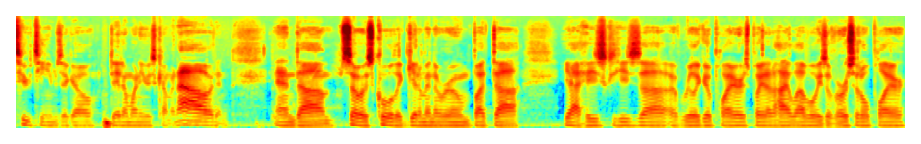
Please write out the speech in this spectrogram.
two teams ago. Did him when he was coming out, and and um, so it was cool to get him in the room. But uh, yeah, he's he's uh, a really good player. He's played at a high level. He's a versatile player,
